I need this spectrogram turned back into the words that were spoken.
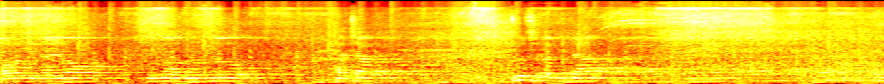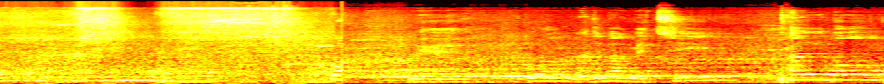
멀어지나요? 김동원 선수 바짝 쫓아갑니다. 네, 이번 마지막 매치 8번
